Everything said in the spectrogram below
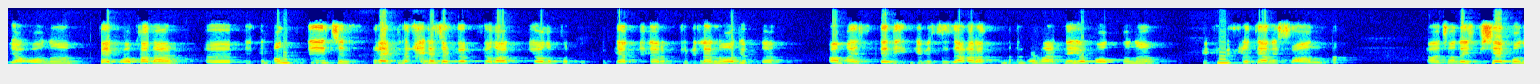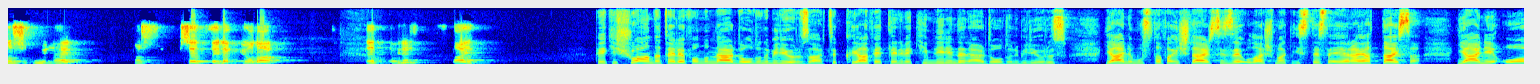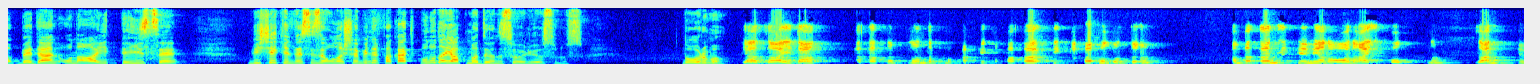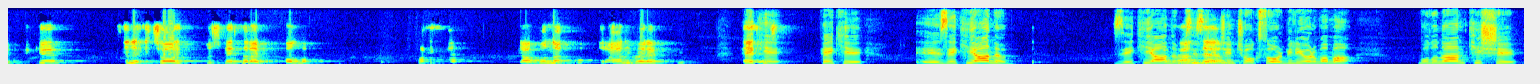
Ya onu pek o kadar e, bilgim olmadığı için sürekli ailece görüşüyorlar. Yolu kurup gelmeleri birbirlerine oluyordu. Ama dediğim gibi size arasında ne var ne yok olduğunu bilmiyoruz yani şu anda. Yani şu anda hiçbir şey konuşulmuyor. Her bir şey söylemiyorlar. Ne yapabiliriz? Peki şu anda telefonun nerede olduğunu biliyoruz artık. Kıyafetleri ve kimliğinin de nerede olduğunu biliyoruz. Yani Mustafa İşler size ulaşmak istese eğer hayattaysa yani o beden ona ait değilse bir şekilde size ulaşabilir fakat bunu da yapmadığını söylüyorsunuz. Doğru mu? Ya Zaydan katakta bulundu. Bir kafa, bir kafa bulundu. Ama zannetmiyorum yani ona ait olduğunu. Zannetmiyorum çünkü içi oymuş mesela bir kol var. Ya bunlar hani böyle. Peki, Evet. peki e, Zekiye Hanım. Zekiye Hanım sizin Efendim? için çok zor biliyorum ama bulunan kişi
